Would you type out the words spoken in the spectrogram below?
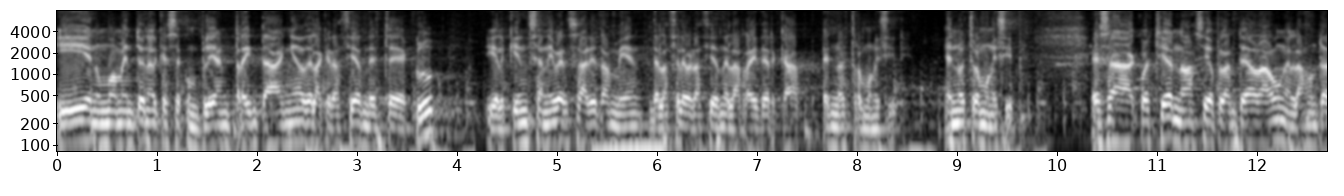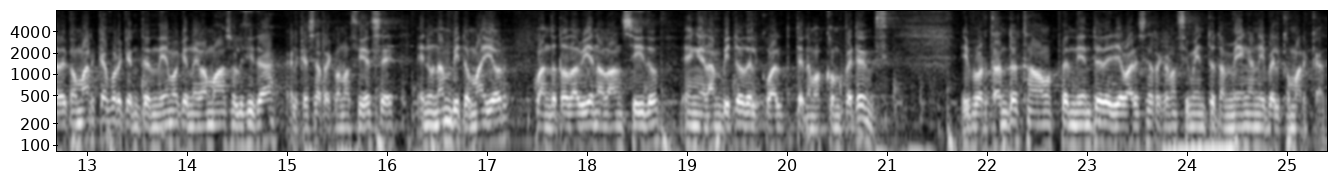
y en un momento en el que se cumplían 30 años de la creación de este club y el 15 aniversario también de la celebración de la Ryder Cup en nuestro municipio. En nuestro municipio. Esa cuestión no ha sido planteada aún en la Junta de Comarca porque entendíamos que no íbamos a solicitar el que se reconociese en un ámbito mayor cuando todavía no lo han sido en el ámbito del cual tenemos competencia. Y por tanto estábamos pendientes de llevar ese reconocimiento también a nivel comarcal.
